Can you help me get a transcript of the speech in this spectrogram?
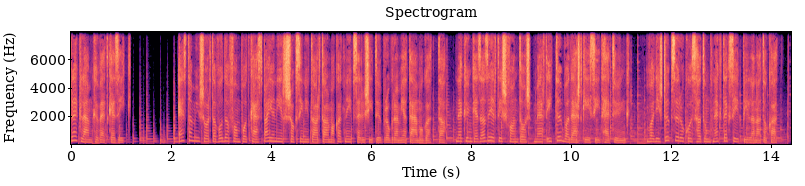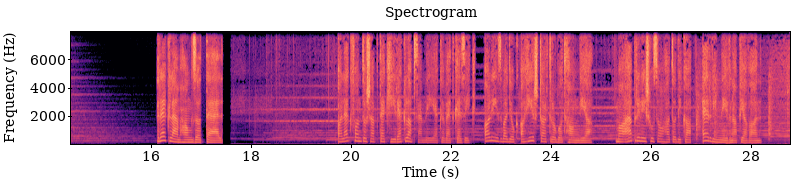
Reklám következik. Ezt a műsort a Vodafone Podcast Pioneer sokszínű tartalmakat népszerűsítő programja támogatta. Nekünk ez azért is fontos, mert így több adást készíthetünk. Vagyis többször okozhatunk nektek szép pillanatokat. Reklám hangzott el. A legfontosabb tech hírek lapszemléje következik. Alíz vagyok, a hírstart robot hangja. Ma április 26-a, Ervin névnapja van.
